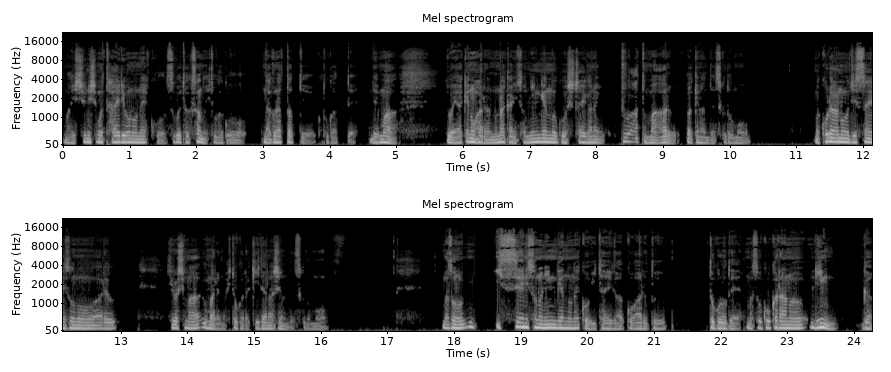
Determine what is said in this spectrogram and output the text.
まあ一緒にしても大量のね、こう、すごいたくさんの人がこう、亡くなったっていうことがあって、で、まあ、要は焼け野原の中にその人間のこう死体がね、ぶわーっとまああるわけなんですけども、まあこれはあの実際にその、あれ、広島生まれの人から聞いた話なんですけども、まあその、一斉にその人間のね、こう遺体がこうあるというところで、まあ、そこからあの、リンが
